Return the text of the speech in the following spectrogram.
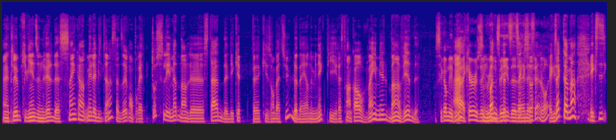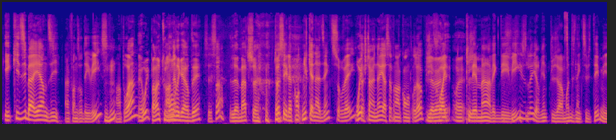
Un club qui vient d'une ville de 50 000 habitants, c'est-à-dire qu'on pourrait tous les mettre dans le stade de l'équipe euh, qu'ils ont battue, le Bayern de Munich, puis il resterait encore 20 000 bancs vides. C'est comme les Hein? Packers de Green Bay de la. NFL. ouais. Exactement. Et qui, dit, et qui dit Bayern dit Alfonso Davies, Mhm. Antoine. Eh oui, pendant que tout le monde am- regardait C'est ça. le match, euh, Toi, c'est le contenu canadien que tu surveilles. Oui. Tu as jeté un œil à cette rencontre-là. Puis il faut un- être ouais. clément avec Davies. Là. Il revient de plusieurs mois d'inactivité, mais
